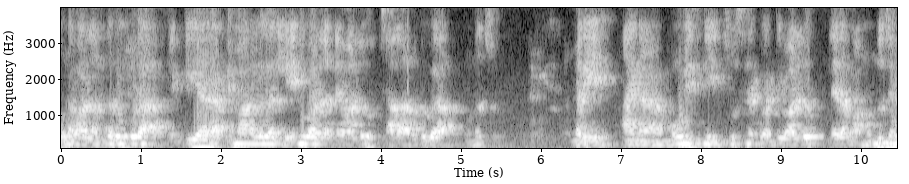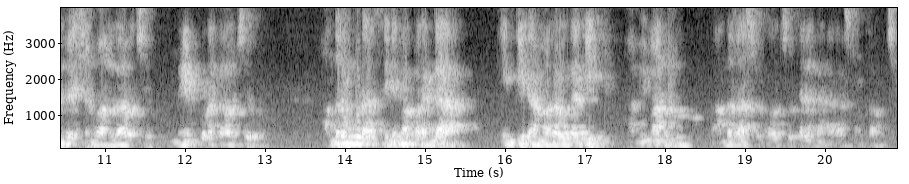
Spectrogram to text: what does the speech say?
ఉన్న వాళ్ళందరూ కూడా ఎన్టీఆర్ అభిమానులుగా లేని వాళ్ళు అనే వాళ్ళు చాలా అరుదుగా ఉండొచ్చు. మరి ఆయన మూవీస్ని చూసినటువంటి వాళ్ళు లేదా మా ముందు జనరేషన్ వాళ్ళు కావచ్చు మేము కూడా కావచ్చు అందరం కూడా సినిమా పరంగా ఎన్టీ రామారావు గారి అభిమానులు ఆంధ్ర రాష్ట్రం కావచ్చు తెలంగాణ రాష్ట్రం కావచ్చు.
